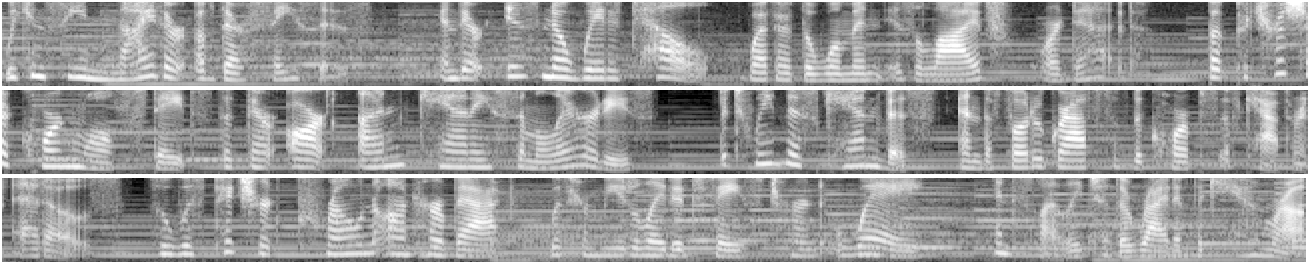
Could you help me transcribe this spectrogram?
We can see neither of their faces, and there is no way to tell whether the woman is alive or dead. But Patricia Cornwell states that there are uncanny similarities between this canvas and the photographs of the corpse of Catherine Eddowes, who was pictured prone on her back with her mutilated face turned away and slightly to the right of the camera.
